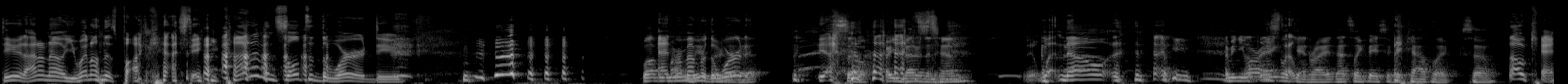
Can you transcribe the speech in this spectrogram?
dude, I don't know. You went on this podcast and you kind of insulted the word, dude. well, I mean, And Martin remember, the word- Yeah. So, are you better than him? What? No, I mean, I mean, you are Anglican, right? That's like basically Catholic. So Okay,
